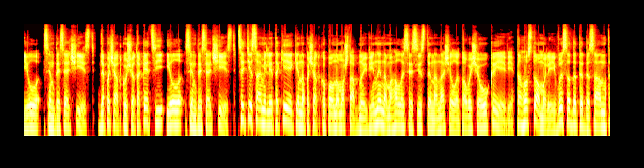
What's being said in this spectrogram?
Іл-76. Для початку, що таке ці Іл-76? Це ті самі літаки, які на початку повномасштабної війни намагалися сісти на наші литовища у Києві та Гостомелі і висадити десант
